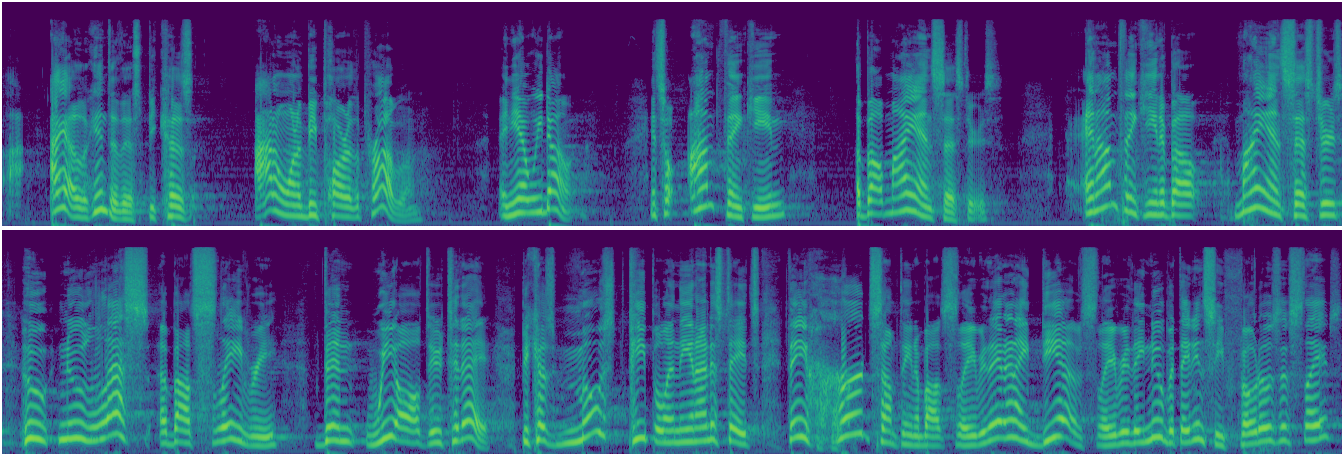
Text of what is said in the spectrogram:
I, I got to look into this because I don't want to be part of the problem. And yet we don't. And so I'm thinking about my ancestors. And I'm thinking about my ancestors who knew less about slavery than we all do today. Because most people in the United States, they heard something about slavery. They had an idea of slavery. They knew, but they didn't see photos of slaves.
